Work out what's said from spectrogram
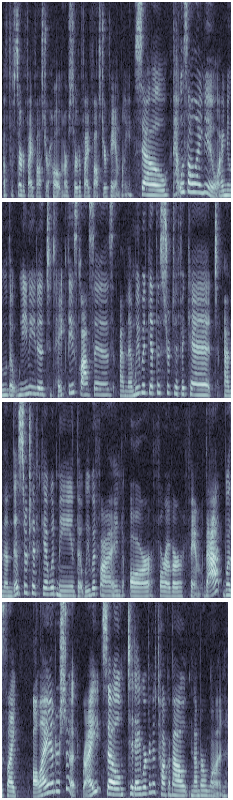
a certified foster home or certified foster family. So that was all I knew. I knew that we needed to take these classes, and then we would get this certificate, and then this certificate would mean that we would find our forever family. That was like all I understood, right? So today we're going to talk about number one.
